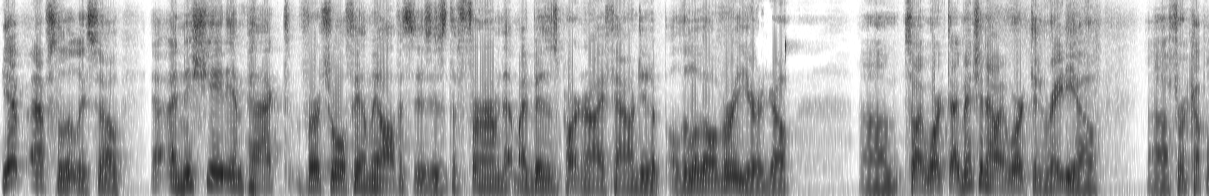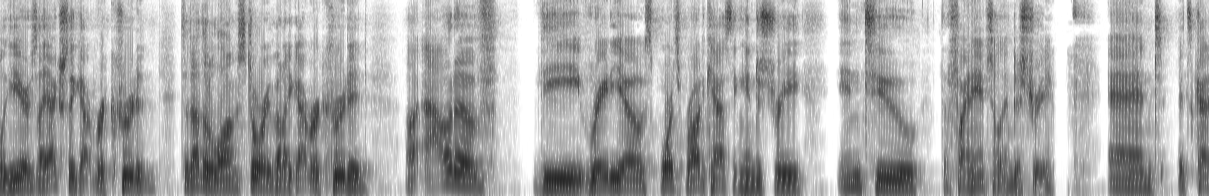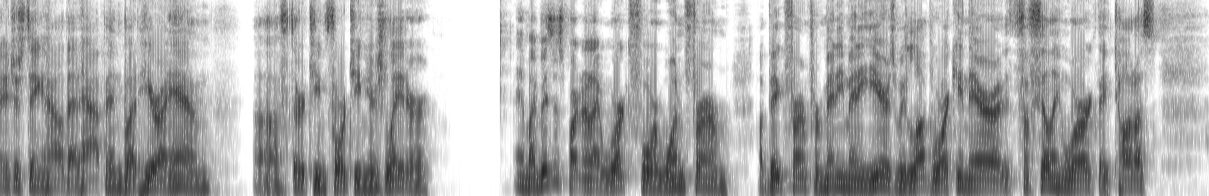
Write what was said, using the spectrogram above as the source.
Yep, absolutely. So, uh, Initiate Impact Virtual Family Offices is the firm that my business partner and I founded a, a little over a year ago. Um, so, I worked. I mentioned how I worked in radio uh, for a couple years. I actually got recruited. It's another long story, but I got recruited uh, out of the radio sports broadcasting industry into the financial industry. And it's kind of interesting how that happened. But here I am, uh, 13, 14 years later. And my business partner and I worked for one firm, a big firm for many, many years. We loved working there, fulfilling work. They taught us,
